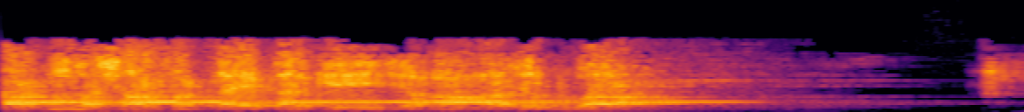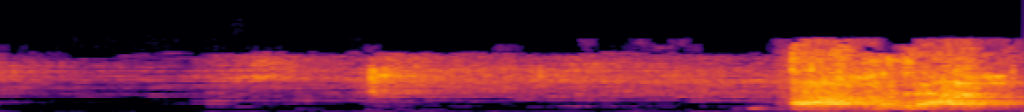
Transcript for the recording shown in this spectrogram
اب مسافت طے کر کے یہاں حاضر ہوا۔ حضرات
